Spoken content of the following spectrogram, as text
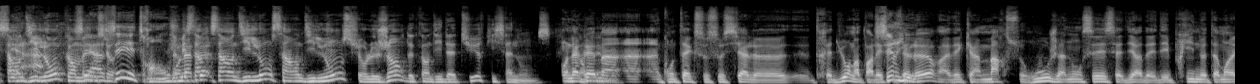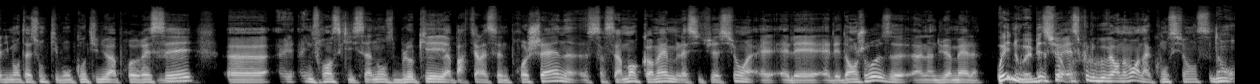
ça. en dit long quand même C'est sur- assez étrange. Non, mais a ça, en dit long, ça en dit long sur le genre de candidature qui s'annonce. On a quand même un, un- un contexte social euh, très dur, on en parlait tout à l'heure, avec un Mars rouge annoncé, c'est-à-dire des, des prix, notamment l'alimentation, qui vont continuer à progresser. Euh, une France qui s'annonce bloquée à partir de la semaine prochaine. Sincèrement, quand même, la situation, elle, elle est, elle est dangereuse, Alain Duhamel. Oui, non, mais bien Est-ce sûr. que, est-ce que le gouvernement en a conscience? Non,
